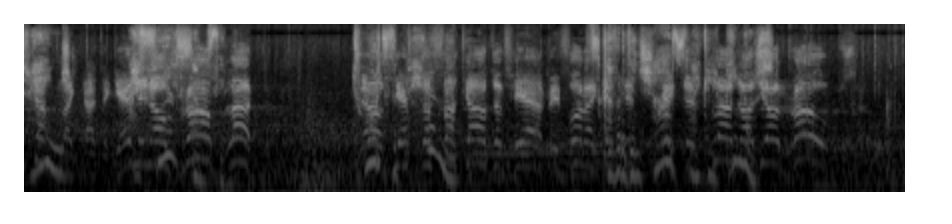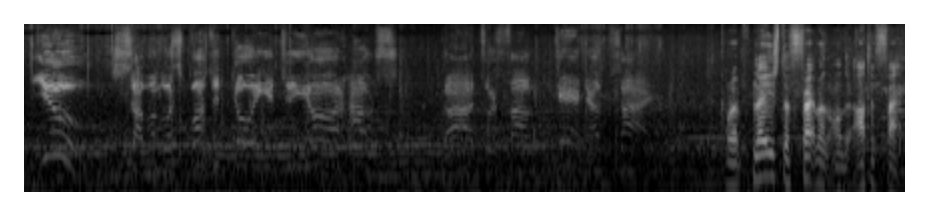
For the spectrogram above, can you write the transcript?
Strange. like that again, I and feel draw something. blood. Now Towards the get the pyramid. fuck out of here before I It's get covered in this shards traitor's like blood on alpinos. your robes. You! Someone was spotted going into your house. Gods were found dead outside. Replace the fragment on the artifact.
